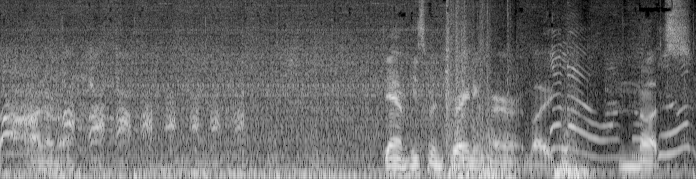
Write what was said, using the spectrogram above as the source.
I don't know. Damn, he's been training her like nuts.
